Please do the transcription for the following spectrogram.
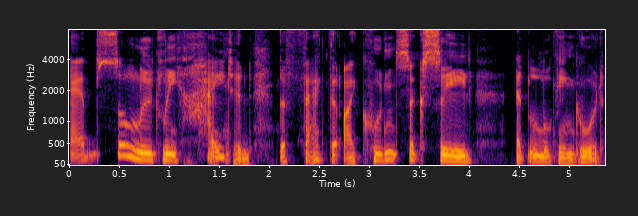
absolutely hated the fact that I couldn't succeed at looking good.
